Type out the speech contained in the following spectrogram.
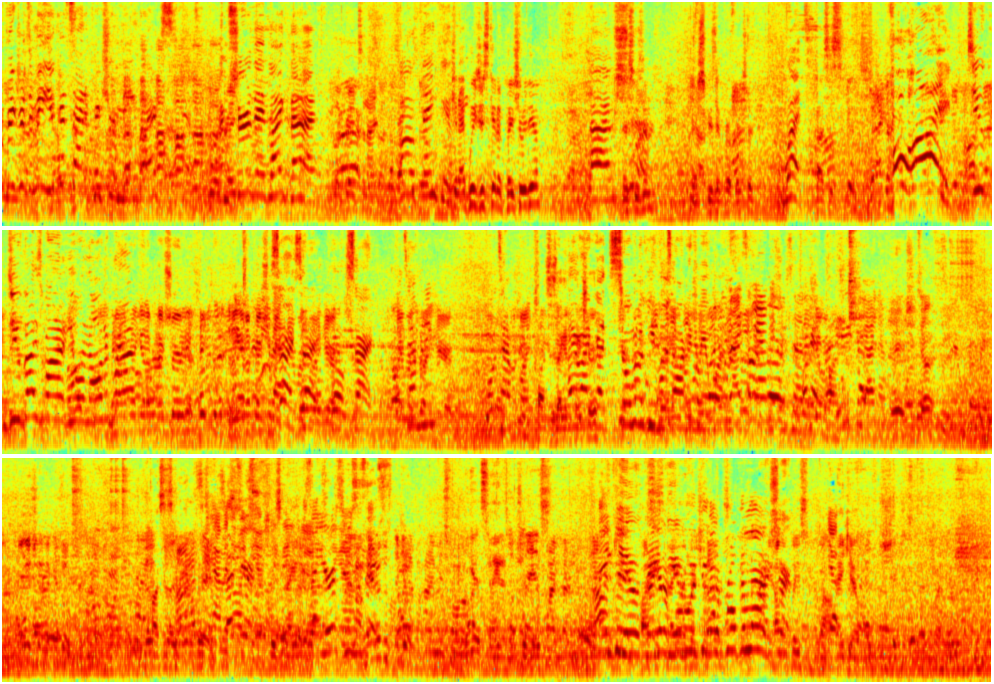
your pictures of me. You can sign a picture of me, Lex. I'm sure they'd like that. You look great tonight. Oh, thank you. Can I please just get a picture with you? Uh, sure. Excuse me? Can I squeeze for a picture? What? Classes. Oh, hi. Do you do you guys want you want an autograph? Can I Get a picture. Can I get a picture? Sorry, sorry. Oh, sorry. What's happening? What's happening? Classes, I get a I, I picture? I've got so many people talking to me at once. Classes, can I get a picture? That's yours. Please, can I get Is that yours? Whose this? Yes, can I get a picture, please? Thank you. Can I get a photo with you? Got a broken leg. Sure. Thank you.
